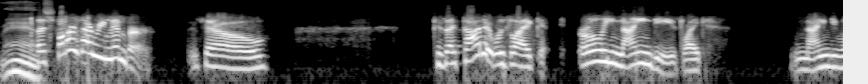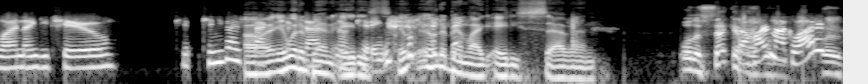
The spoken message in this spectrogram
Man. As far as I remember, so because I thought it was like early '90s, like '91, '92. Can, can you guys? Uh, fact it would have that? been No, 80. It, it would have been like 87. Well, the second The Hard album Knock Life? was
